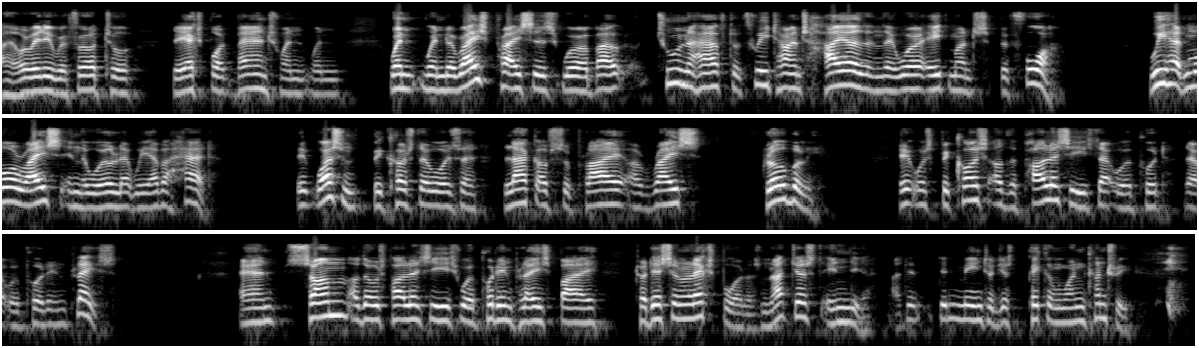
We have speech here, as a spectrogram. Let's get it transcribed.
I already referred to the export bans when, when, when, when the rice prices were about two and a half to three times higher than they were eight months before. We had more rice in the world than we ever had. It wasn't because there was a lack of supply of rice globally. It was because of the policies that were put that were put in place. And some of those policies were put in place by traditional exporters, not just India. I didn't, didn't mean to just pick on one country.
